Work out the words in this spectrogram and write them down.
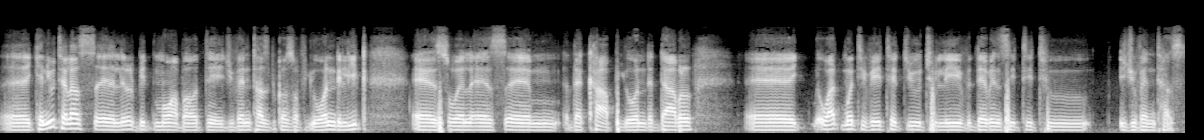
Uh, can you tell us a little bit more about the Juventus because of you won the league as well as um, the cup, you won the double. Uh, what motivated you to leave Durban City to Juventus?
